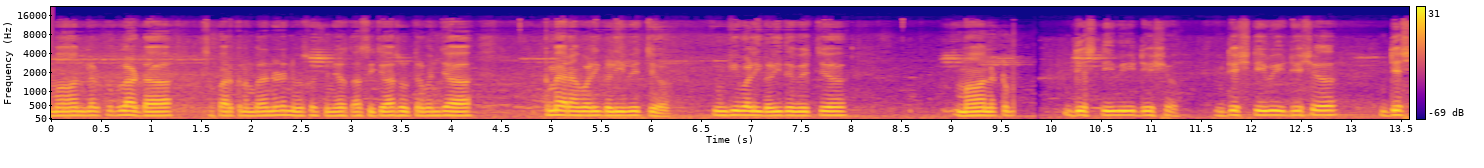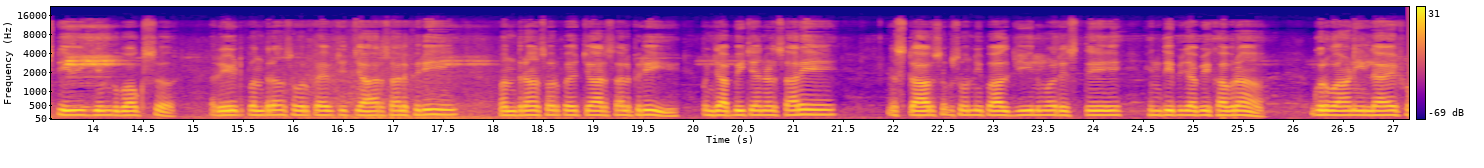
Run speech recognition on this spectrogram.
ਮਾਨ ਇਲੈਕਟ੍ਰਿਕ ਬਲਾਡਾ, ਸੰਪਰਕ ਨੰਬਰ 9985847453 ਘਮੈਰਾਂ ਵਾਲੀ ਗਲੀ ਵਿੱਚ ਚੁੰਗੀ ਵਾਲੀ ਗਲੀ ਦੇ ਵਿੱਚ ਮਾਂ laptop dish TV dish dish TV dish dish TV Zing box. Rate 1500 ਰੁਪਏ ਵਿੱਚ 4 ਸਾਲ ਫ੍ਰੀ 1500 ਰੁਪਏ 4 ਸਾਲ ਫ੍ਰੀ ਪੰਜਾਬੀ ਚੈਨਲ ਸਾਰੇ। Star Sab Sony Pal Zee ਨੰਬਰ ਰਿਸ਼ਤੇ, ਹਿੰਦੀ, ਪੰਜਾਬੀ ਖਬਰਾਂ। ਗੁਰਬਾਣੀ ਲਾਈਫ,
